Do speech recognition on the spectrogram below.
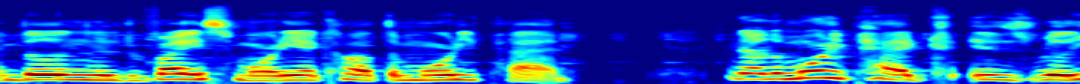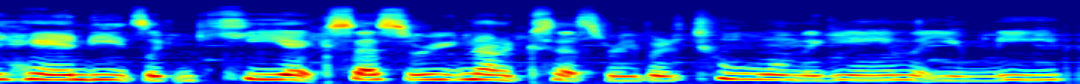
I'm building a device, Morty. I call it the Morty Pad. Now, the Morty Pad is really handy. It's like a key accessory, not accessory, but a tool in the game that you need.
